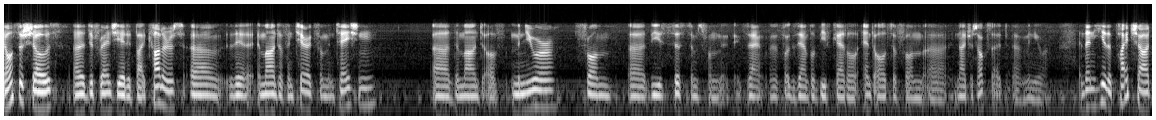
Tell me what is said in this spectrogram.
It also shows, uh, differentiated by colors, uh, the amount of enteric fermentation, uh, the amount of manure from these systems from, uh, for example, beef cattle and also from uh, nitrous oxide manure. And then here the pie chart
